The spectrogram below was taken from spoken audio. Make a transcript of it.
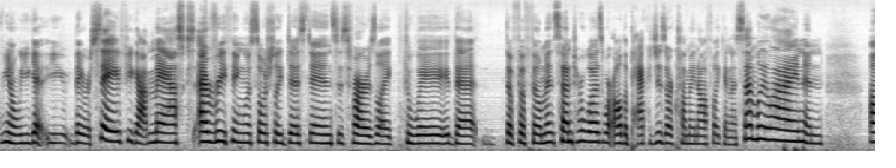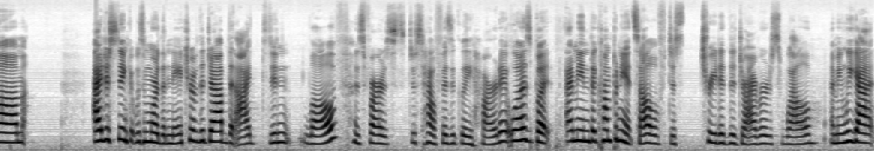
you know you get you they were safe you got masks everything was socially distanced as far as like the way that the fulfillment center was where all the packages are coming off like an assembly line and um I just think it was more the nature of the job that I didn't love as far as just how physically hard it was but I mean the company itself just treated the drivers well. I mean we got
